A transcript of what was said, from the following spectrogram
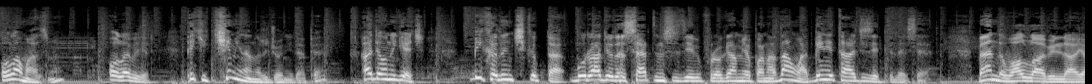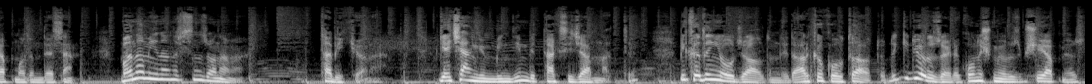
Olamaz mı? Olabilir. Peki kim inanır Johnny Depp'e? Hadi onu geç. Bir kadın çıkıp da bu radyoda sert ünsüz diye bir program yapan adam var. Beni taciz etti dese. Ben de vallahi billahi yapmadım desem. Bana mı inanırsınız ona mı? Tabii ki ona. Geçen gün bindiğim bir taksici anlattı. Bir kadın yolcu aldım dedi. Arka koltuğa oturdu. Gidiyoruz öyle konuşmuyoruz bir şey yapmıyoruz.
